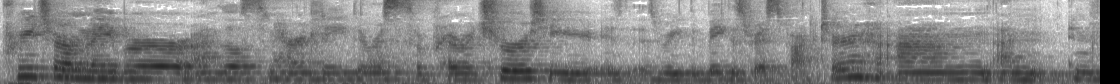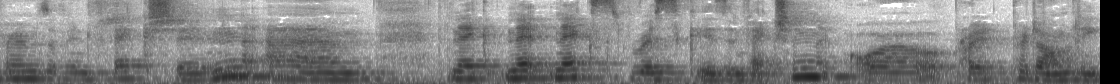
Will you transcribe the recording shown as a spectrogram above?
preterm labour and thus inherently the risk of prematurity is, is really the biggest risk factor. Um, and in terms of infection, um, the ne- ne- next risk is infection, or pre- predominantly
